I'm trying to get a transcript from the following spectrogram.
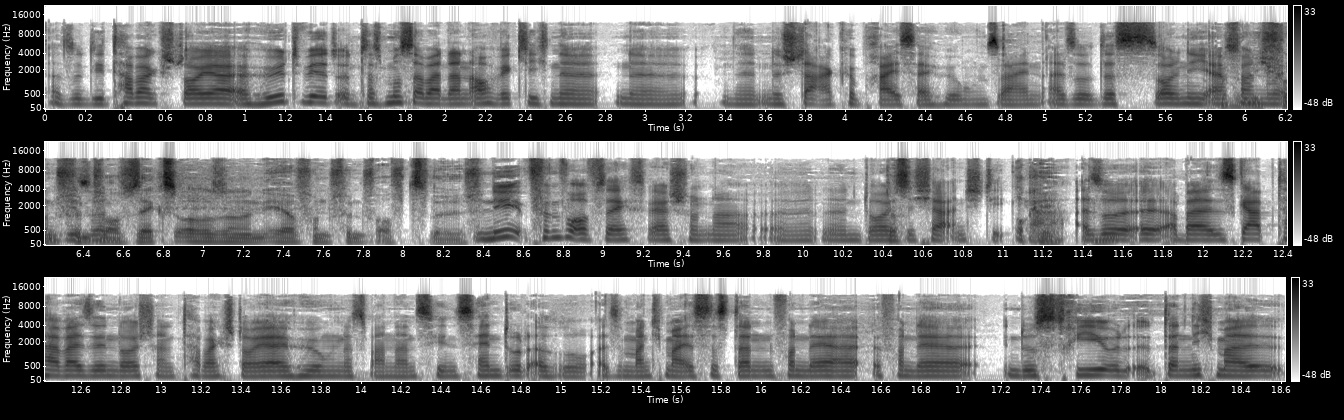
also die Tabaksteuer erhöht wird und das muss aber dann auch wirklich eine, eine, eine, starke Preiserhöhung sein. Also das soll nicht Also einfach nicht nur von 5 so, auf 6 Euro, sondern eher von 5 auf 12. Nee, 5 auf 6 wäre schon eine, äh, ein deutlicher Anstieg, okay. ja. Also, äh, aber es gab teilweise in Deutschland Tabaksteuererhöhungen, das waren dann 10 Cent oder so. Also manchmal ist es dann von der, von der Industrie oder dann nicht mal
